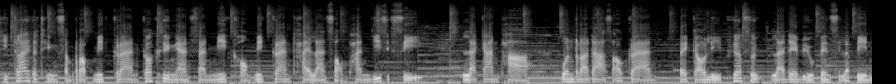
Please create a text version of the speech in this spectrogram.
ที่ใกล้จะถึงสำหรับมิดแกรนก็คืองานแฟนมิตของมิดแกรนไทยแลนด์2024 และการพาวนราดาสาวแกรนไปเกาหลีเพื่อฝึกและเดบิวต์เป็นศิลปิน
